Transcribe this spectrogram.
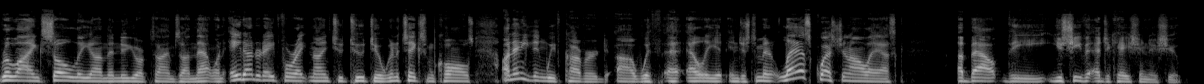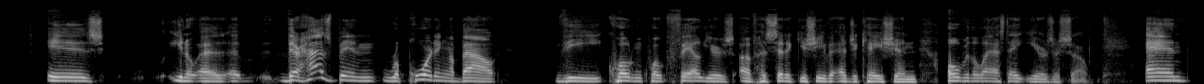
relying solely on the New York Times on that one. 800 848 9222. We're going to take some calls on anything we've covered uh, with uh, Elliot in just a minute. Last question I'll ask about the yeshiva education issue is you know, uh, uh, there has been reporting about the quote unquote failures of Hasidic yeshiva education over the last eight years or so. And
